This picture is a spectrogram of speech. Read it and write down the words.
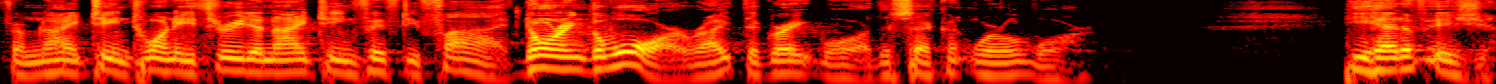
from 1923 to 1955, during the war, right? The Great War, the Second World War. He had a vision.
